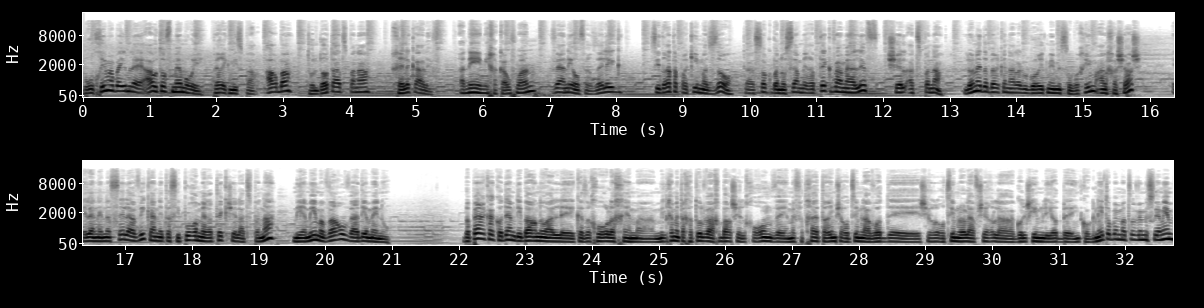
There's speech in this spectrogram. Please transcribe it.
ברוכים הבאים ל-Out of Memory, פרק מספר 4, תולדות ההצפנה, חלק א'. אני מיכה קאופמן. ואני עופר זליג. סדרת הפרקים הזו תעסוק בנושא המרתק והמאלף של הצפנה. לא נדבר כאן על אלגוריתמים מסובכים, על חשש, אלא ננסה להביא כאן את הסיפור המרתק של ההצפנה מימים עברו ועד ימינו. בפרק הקודם דיברנו על, אה, כזכור לכם, מלחמת החתול והעכבר של כרום ומפתחי אתרים שרוצים לעבוד, אה, שרוצים לא לאפשר לגולשים להיות באינקוגניטו במצבים מסוימים.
